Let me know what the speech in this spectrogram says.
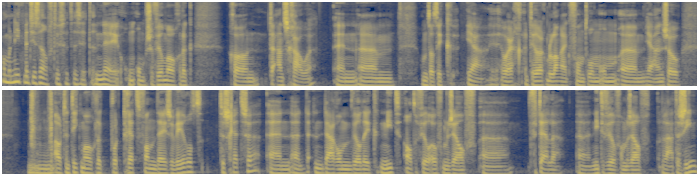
Om er niet met jezelf tussen te zitten. nee, om, om zoveel mogelijk gewoon te aanschouwen. En ehm, omdat ik ja, heel erg, het heel erg belangrijk vond om, om ehm, ja, een zo mm, authentiek mogelijk portret van deze wereld te schetsen. En eh, en daarom wilde ik niet al te veel over mezelf eh, vertellen. eh, niet te veel van mezelf laten zien.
